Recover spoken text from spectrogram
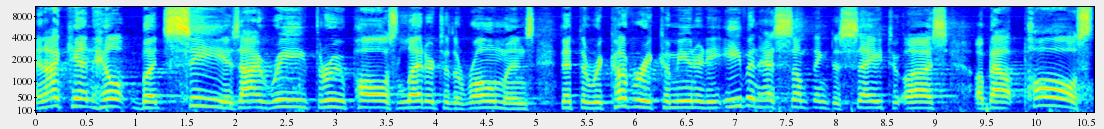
And I can't help but see as I read through Paul's letter to the Romans that the recovery community even has something to say to us about Paul's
